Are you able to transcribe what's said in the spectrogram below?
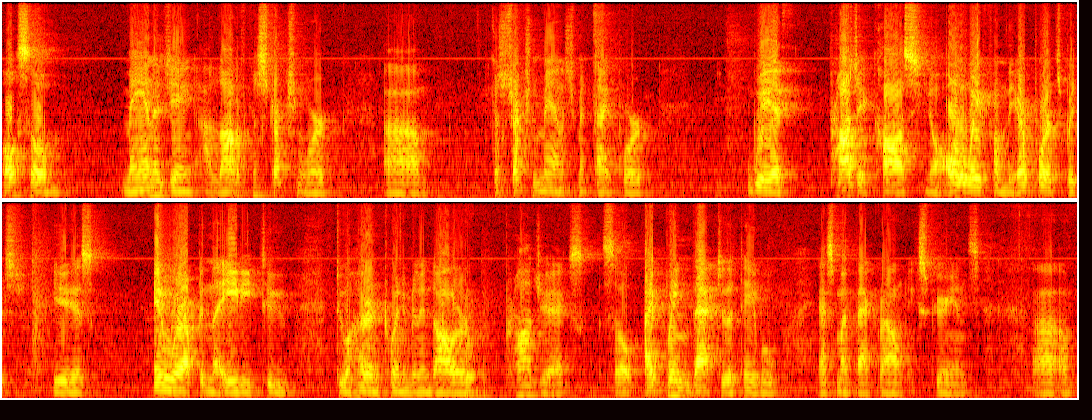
also managing a lot of construction work um, construction management type work with project costs, you know, all the way from the airports, which is anywhere up in the 80 to to 120 million dollar projects. So I bring that to the table as my background experience. Um,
